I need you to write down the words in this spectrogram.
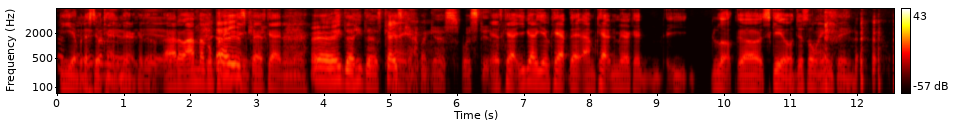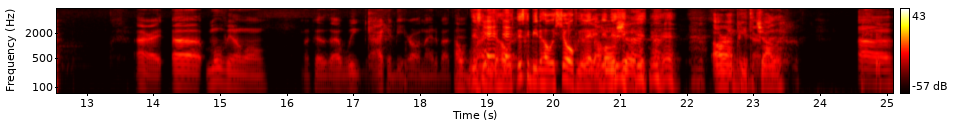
That's- Yeah, but that's still I mean, Captain America though. yeah. I don't. I'm not gonna put Yeah, it is anything Cap. past Captain in there. Yeah, he does. He does. It's Hey. Cap, I guess, but still. It's Cap. You got to give Cap that I'm Captain America. Look, uh, skill just on anything. All right. Uh, moving along because uh, we I can be here all night about that. Oh, this could be the whole. This could be the whole show if we let it. The whole This- show. R.I.P. T'Challa. uh,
